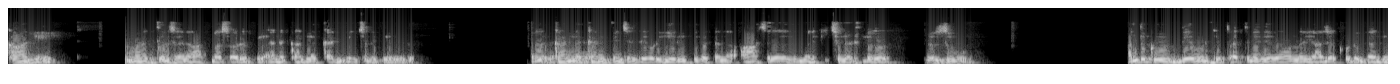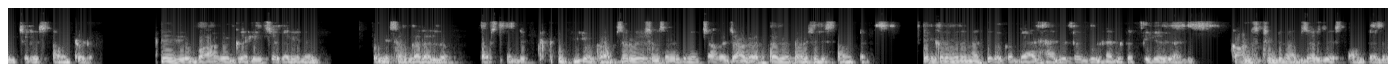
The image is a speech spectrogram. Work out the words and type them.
కానీ మనకు తెలుసు ఆయన ఆత్మస్వరూపి. ఆయన కళ్ళకు కనిపించిన దేవుడు. కళ్ళకు కనిపించిన దేవుడు ఏ రీతిగా తన ఆశలను మనకి ఇచ్చినట్లు రుజువు. అందుకు దేవుడికి ప్రతినిధిగా ఉన్న యాజకుడు దాన్ని ఉచ్చరిస్తూ ఉంటాడు. ఇది బాగా గ్రహించగలిగిన కొన్ని సంఘాలలో వస్తుంది. ఈ యొక్క అబ్జర్వేషన్స్ అనేది నేను చాలా జాగ్రత్తగా పరిశీలిస్తూ ఉంటాను. ఎక్కడ పోయినా నాకు ఇది ఒక బ్యాడ్ హ్యాబిట్ గుడ్ హ్యాబిట్ తెలియదు కానీ కాన్స్టెంట్గా అబ్జర్వ్ చేస్తూ ఉంటాను.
